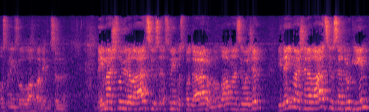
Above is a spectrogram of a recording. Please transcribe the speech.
poslanik sallallahu alaihi wa sallam. Da imaš svoju relaciju sa svojim gospodarom, Allahom azze wa jal, i da imaš relaciju sa drugim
